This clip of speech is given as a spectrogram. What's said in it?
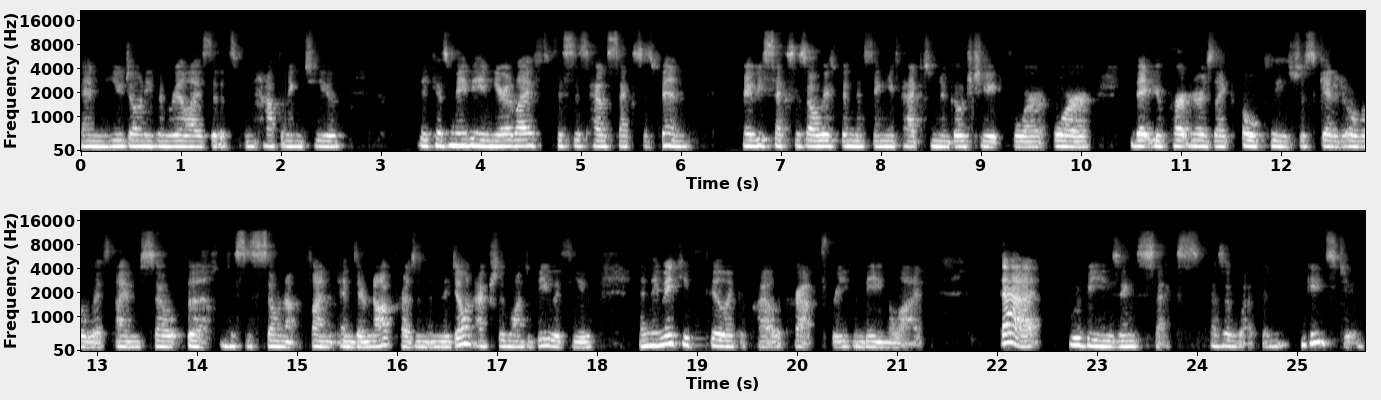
and you don't even realize that it's been happening to you. Because maybe in your life, this is how sex has been. Maybe sex has always been the thing you've had to negotiate for, or that your partner is like, oh, please just get it over with. I'm so, ugh, this is so not fun. And they're not present and they don't actually want to be with you. And they make you feel like a pile of crap for even being alive. That would be using sex as a weapon against you.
